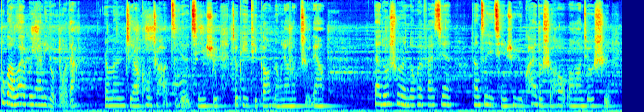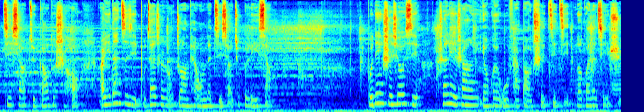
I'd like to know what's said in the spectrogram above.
不管外部压力有多大，人们只要控制好自己的情绪，就可以提高能量的质量。大多数人都会发现。当自己情绪愉快的时候，往往就是绩效最高的时候；而一旦自己不在这种状态，我们的绩效就不理想。不定时休息，生理上也会无法保持积极乐观的情绪。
